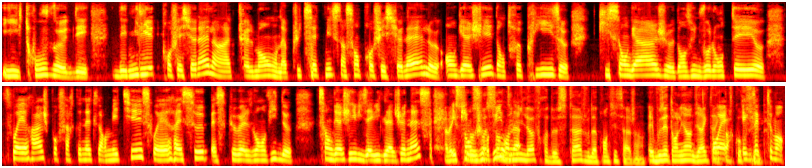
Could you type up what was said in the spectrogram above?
Il trouve des, des milliers de professionnels. Hein. Actuellement, on a plus de 7500 professionnels euh, engagés d'entreprises euh, qui s'engagent dans une volonté euh, soit RH pour faire connaître leur métier, soit RSE parce qu'elles ont envie de s'engager vis-à-vis de la jeunesse. Avec et 170 000 offres de stage ou d'apprentissage. Hein. Et vous êtes en lien direct avec Parcoursup. Exactement.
